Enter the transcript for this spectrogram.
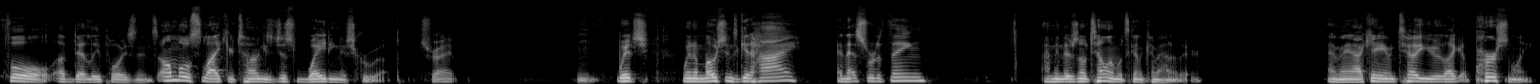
full of deadly poisons, almost like your tongue is just waiting to screw up. That's right. Which, when emotions get high and that sort of thing, I mean, there's no telling what's going to come out of there. I mean, I can't even tell you, like personally,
